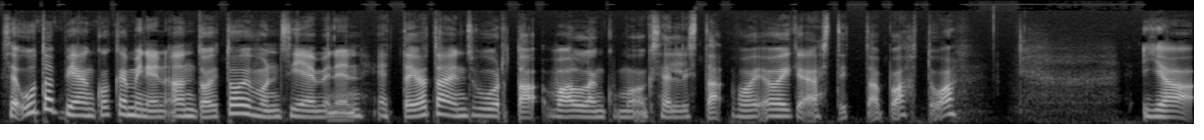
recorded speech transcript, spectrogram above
Se utopian kokeminen antoi toivon siemenen, että jotain suurta vallankumouksellista voi oikeasti tapahtua. Ja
